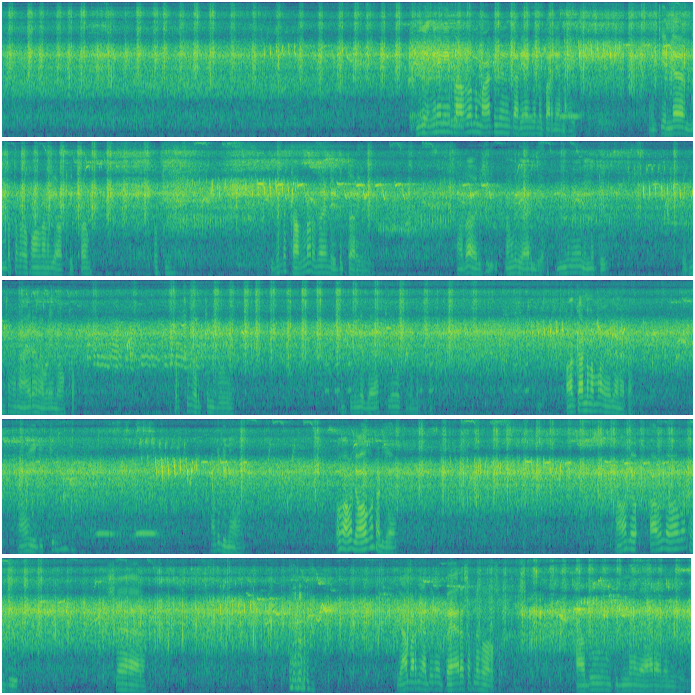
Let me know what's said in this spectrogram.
ഇത് എങ്ങനെയാണ് ഈ ബ്ലർ ഒന്ന് മാറ്റുന്നത് നിങ്ങൾക്ക് അറിയാമെങ്കിൽ ഒന്ന് പറഞ്ഞു തരണേ. എനിക്ക് എന്റെ മുമ്പത്തെ ഫോണിലാണെങ്കിൽ ഓക്കെ ഇപ്പം ഓക്കെ ഇവന്റെ കളർ എന്താ എന്റെ എടുത്തറിയുന്നത്. അതാ ഒരു ശരി നമുക്കൊരു കാര്യം ചെയ്യാം. ഇങ്ങനെ നിന്നിട്ട് എന്താണ് ആരാണ് അവിടെ നോക്കാം. കുറച്ചുകൂടെ അടുത്തൊന്ന് പോയോ. നമുക്കിതിന്റെ ബാക്കിലോട്ട് നിന്നിട്ട് ആ കാണുന്ന നമ്മളെ നേരിലാണ് കേട്ടോ. ആ ഇരിക്കുന്നു. അത് ഡിനാണ് ഓ അവൻ ലോകോട്ട് അടിച്ചോ അവൻ ലോ അവൻ ലോകോട്ട്. ഞാൻ പറഞ്ഞു അത് പാരസഫ്ലസോറസ് അതും പിന്നെ വേറെ ഏതെങ്കിലും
